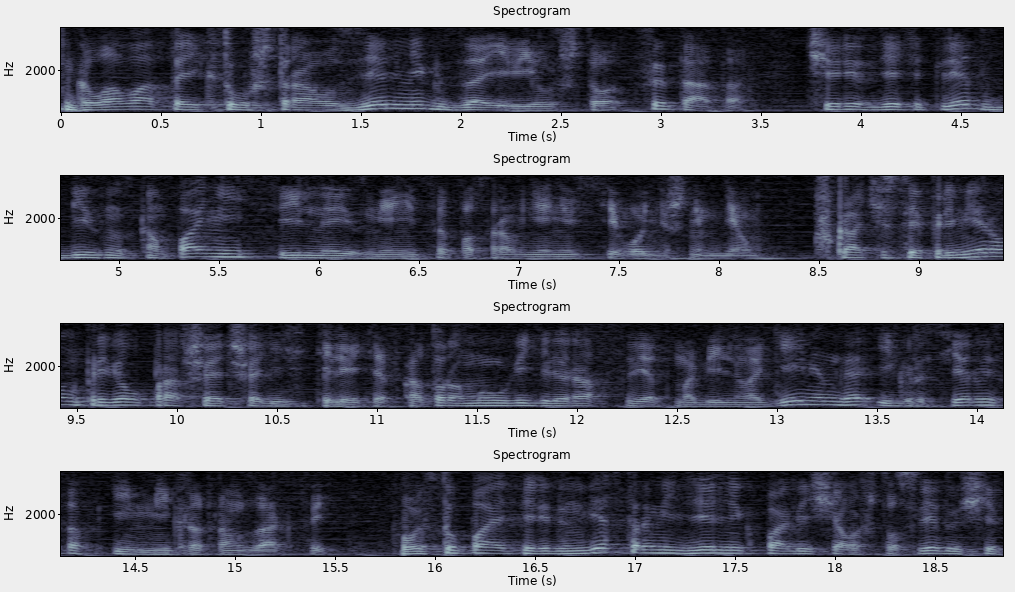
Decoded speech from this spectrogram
Глава Take-Two Штраус Зельник заявил, что, цитата, Через 10 лет бизнес компании сильно изменится по сравнению с сегодняшним днем. Качестве примера он привел прошедшее десятилетие, в котором мы увидели рассвет мобильного гейминга, игр-сервисов и микротранзакций. Выступая перед инвесторами, Зельник пообещал, что следующие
